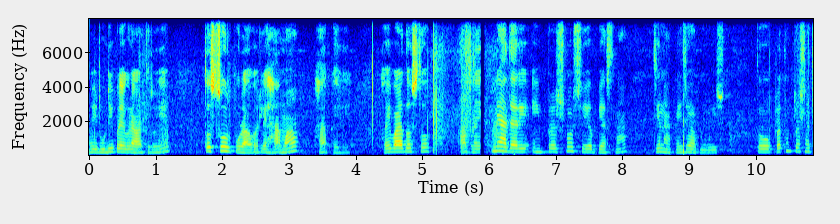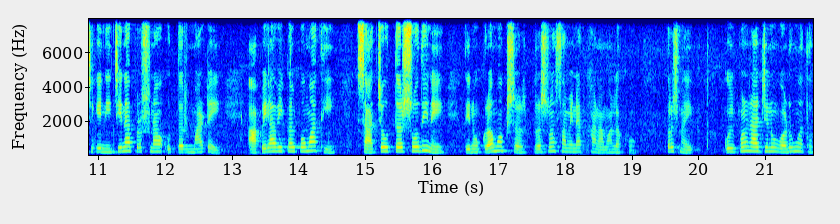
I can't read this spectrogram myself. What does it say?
હવે રૂઢિપ્રયોગના અર્થ જોઈએ તો સુર પુરાવો એટલે હામાં હા, કહીએ. હવે બાળ દોસ્તો, આપણે આધારે અહીં પ્રશ્નો છે અભ્યાસના, જેના આપણે જવાબ મેળવીશું. તો પ્રથમ પ્રશ્ન છે કે નીચેના પ્રશ્નના ઉત્તર માટે આપેલા વિકલ્પોમાંથી સાચો ઉત્તર શોધીને તેનો ક્રમ અક્ષર પ્રશ્ન સામેના ખાનામાં લખો. પ્રશ્ન એક, કોઈપણ રાજ્યનું વડું મથક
